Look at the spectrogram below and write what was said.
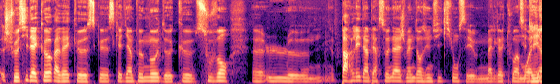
je suis aussi d'accord avec euh, ce qu'a dit un peu Maud, que souvent euh, le, parler d'un personnage, même dans une fiction, c'est malgré tout un C'est donner de moyen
